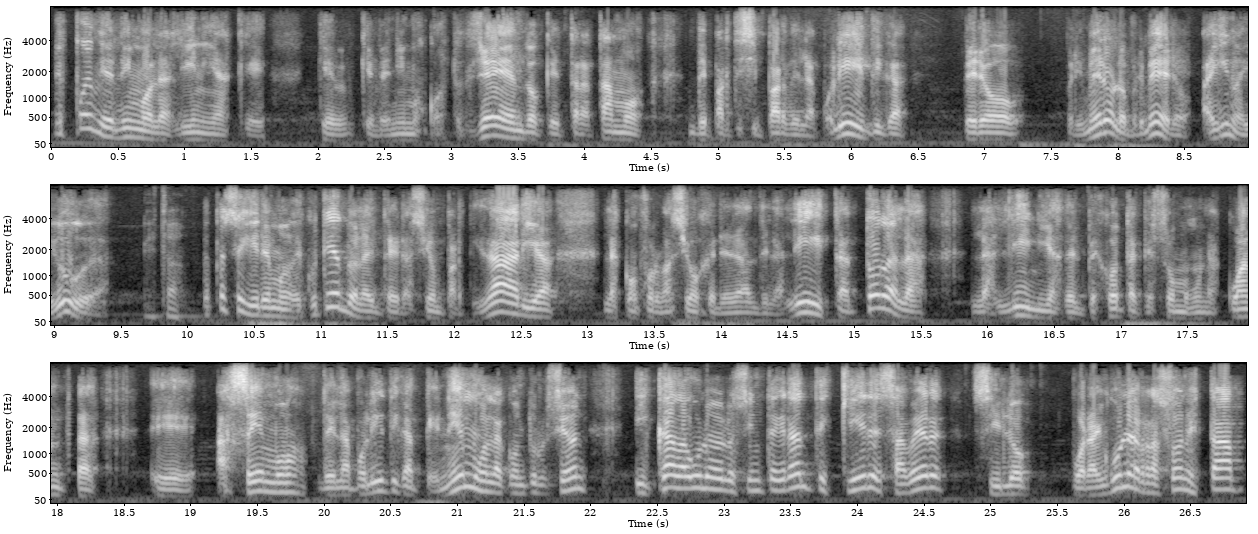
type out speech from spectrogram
Después venimos las líneas que, que, venimos construyendo, que tratamos de participar de la política, pero primero lo primero, ahí no hay duda. Después seguiremos discutiendo la integración partidaria, la conformación general de las listas, todas las, las líneas del PJ, que somos unas cuantas, eh, hacemos de la política, tenemos la construcción y cada uno de los integrantes quiere saber si lo por alguna razón está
